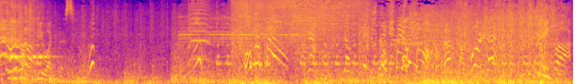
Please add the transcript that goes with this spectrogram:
It didn't have to be like this. Overwhelm! Devastator! That's how you do! You can do it!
